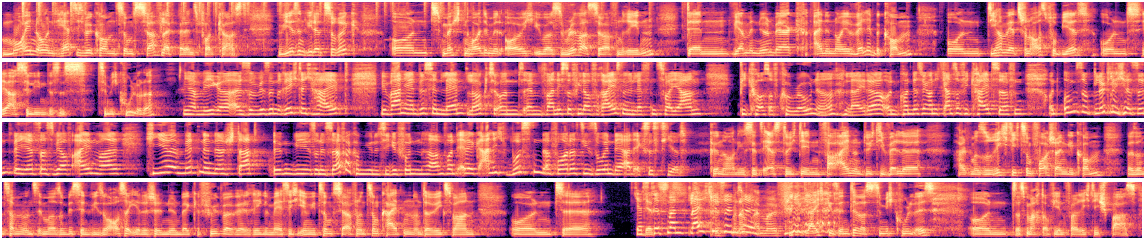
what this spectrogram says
Moin und herzlich willkommen zum Surf-Life Balance Podcast. Wir sind wieder zurück und möchten heute mit euch übers River Surfen reden, denn wir haben in Nürnberg eine neue Welle bekommen und die haben wir jetzt schon ausprobiert und ja, Celine, das ist ziemlich cool, oder? Ja, mega. Also wir sind richtig hyped. Wir waren ja ein bisschen landlocked und ähm, waren nicht so viel auf Reisen in den letzten zwei Jahren because of Corona leider und konnten deswegen auch nicht ganz so viel Kitesurfen. Und umso glücklicher sind wir jetzt, dass wir auf einmal hier mitten in der Stadt irgendwie so eine Surfer-Community gefunden haben, von der wir gar nicht wussten davor, dass die so in der Art existiert. Genau, die ist jetzt erst durch den Verein und durch die Welle halt mal so richtig zum Vorschein gekommen, weil sonst haben wir uns immer so ein bisschen wie so Außerirdische in Nürnberg gefühlt, weil wir regelmäßig irgendwie zum Surfen und zum Kiten unterwegs waren und äh, Jetzt, jetzt trifft man Gleichgesinnte. Trifft man auf einmal viele Gleichgesinnte, was ziemlich cool ist. Und das macht auf jeden Fall richtig Spaß.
